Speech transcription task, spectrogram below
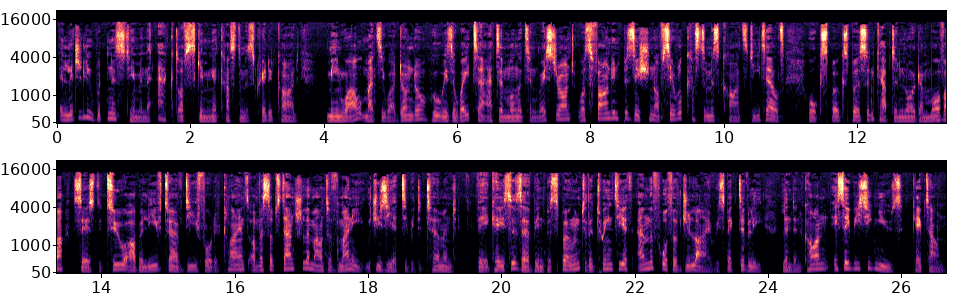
allegedly witnessed him in the act of skimming a customer's credit card. Meanwhile, Matsiwa Dondo, who is a waiter at a Milnerton restaurant, was found in possession of several customers' cards details. Hawk spokesperson Captain Lloyd Ramovha says the two are believed to have defrauded clients of a substantial amount of money, which is yet to be determined. Their cases have been postponed to the 20th and the 4th of July, respectively. Lyndon Khan, SABC News, Cape Town.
